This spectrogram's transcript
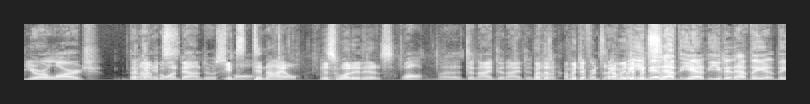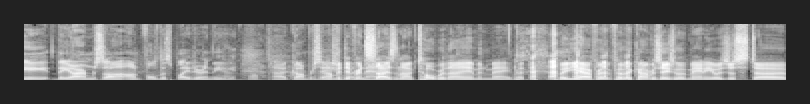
you're a large, then Okay, I'm going down to a small. It's denial. Is what it is. well, uh, deny, deny, deny. But I'm a different. But, I'm a but you different did have the you, had, you did have the the the arms on, on full display during the uh, conversation. I'm a different size in October than I am in May, but but yeah, for, for the conversation with Manny, it was just uh,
